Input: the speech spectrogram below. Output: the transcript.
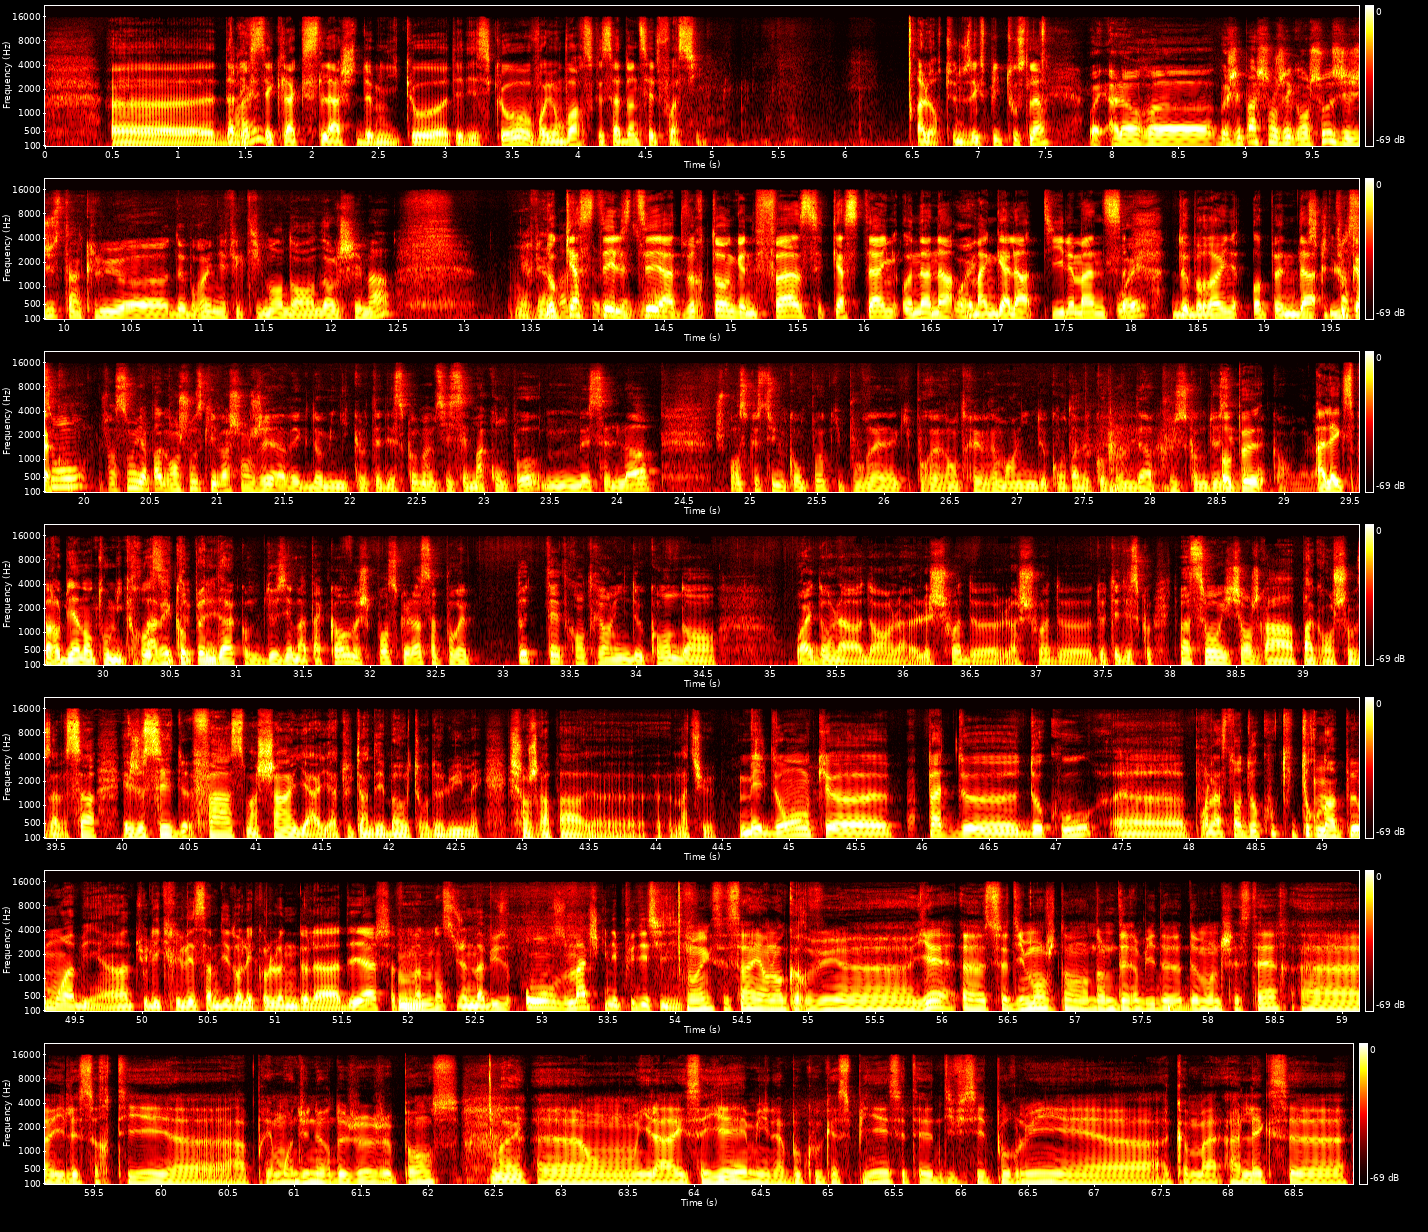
euh, d'Alex Ouais. Teclac slash Domenico Tedesco. Voyons voir ce que ça donne cette fois-ci. Alors, tu nous expliques tout cela? Ouais, alors, euh, bah, j'ai pas changé grand-chose, j'ai juste inclus euh, De Bruyne, effectivement, dans, dans le schéma. Donc, Castel. Théâtre, Vertonghen, Faz, Castagne, Onana, Ouais. Mangala, Tielemans, Ouais. De Bruyne, Openda, de toute Lukaku. façon, de toute façon, il n'y a pas grand-chose qui va changer avec Domenico Tedesco, même si c'est ma compo. Mais celle-là, je pense que c'est une compo qui pourrait, qui pourrait rentrer vraiment en ligne de compte avec Openda plus comme deuxième Open- attaquant. voilà. Alex, parle bien dans ton micro. avec. Openda comme deuxième attaquant, mais je pense que là, ça pourrait peut-être rentrer en ligne de compte dans, ouais, dans, la, dans la- le choix, de, la choix de, de Tedesco. De toute façon, il changera pas grand-chose avec ça. Et je sais, de face, machin, il y a, il y a tout un débat autour de lui, mais il changera pas, euh, Mathieu. Mais donc, euh, pas de Doku. euh, pour l'instant, Doku qui tourne un peu moins bien. hein. Tu l'écrivais samedi dans les colonnes de la DH. Ça fait Mhm. maintenant, si je ne m'abuse, 11 matchs qui n'est plus décisif. Oui, c'est ça, et on l'a encore vu euh, hier, euh, ce dimanche dans, dans le derby de, de Manchester. Euh, il est sorti euh, après moins d'une heure de jeu, je pense. Ouais. Euh, on- il a essayé, mais il a beaucoup gaspillé. C'était difficile pour lui. Et euh, comme Alex euh,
